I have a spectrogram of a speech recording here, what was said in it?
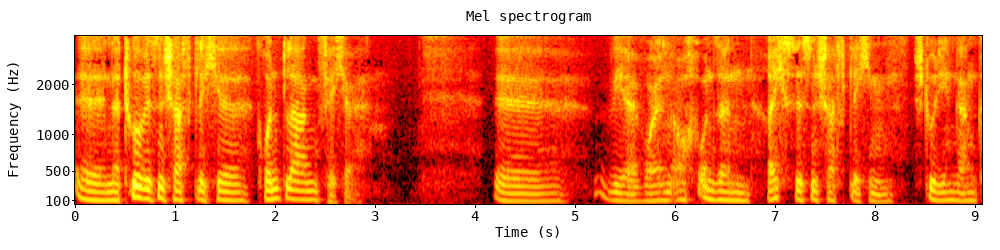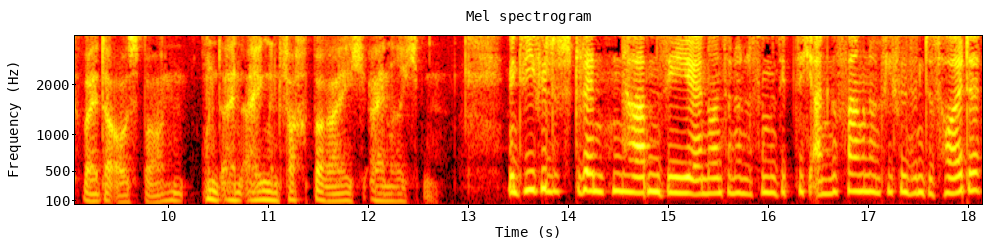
äh, naturwissenschaftliche Grundlagenfächer. Äh, wir wollen auch unseren rechtswissenschaftlichen Studiengang weiter ausbauen und einen eigenen Fachbereich einrichten. Mit wie vielen Studenten haben Sie 1975 angefangen und wie viele sind es heute?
